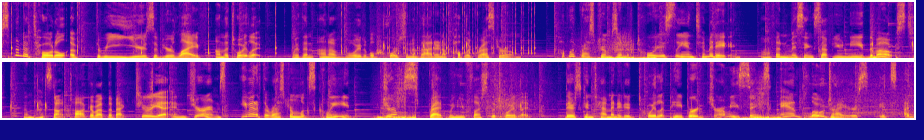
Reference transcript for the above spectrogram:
spend a total of three years of your life on the toilet, with an unavoidable portion of that in a public restroom. Public restrooms are notoriously intimidating, often missing stuff you need the most. And let's not talk about the bacteria and germs, even if the restroom looks clean. Germs spread when you flush the toilet. There's contaminated toilet paper, germy sinks, and blow dryers. It's a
